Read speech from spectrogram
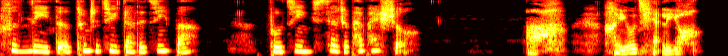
奋力的吞着巨大的鸡巴，不禁笑着拍拍手：“啊，很有潜力哦。”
